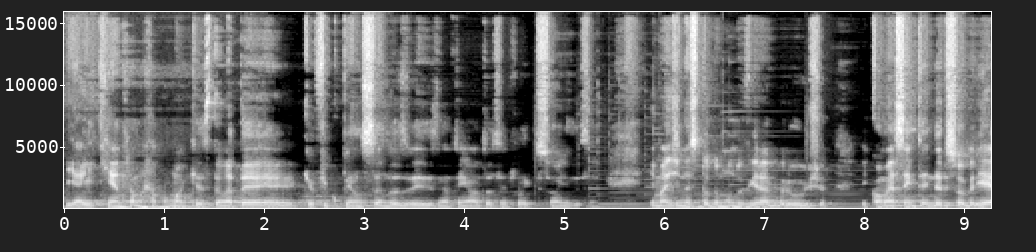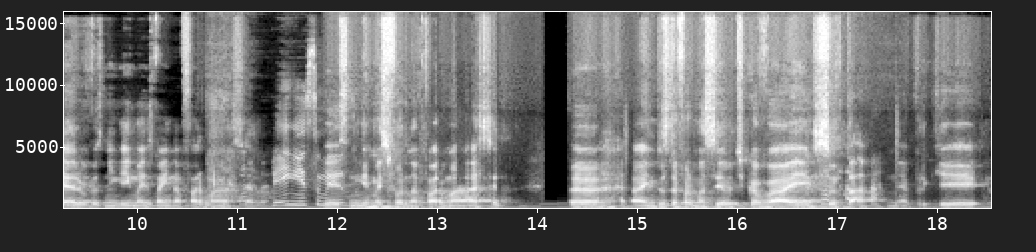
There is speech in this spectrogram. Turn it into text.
E aí que entra uma, uma, questão até que eu fico pensando às vezes, né? Eu tenho altas reflexões, assim. Imagina se todo mundo vira bruxo e começa a entender sobre ervas. Ninguém mais vai na farmácia, né? Bem isso mesmo. E aí, se ninguém mais for na farmácia, uh, a indústria farmacêutica vai surtar, né? Porque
